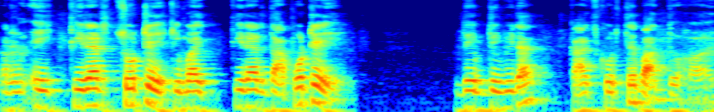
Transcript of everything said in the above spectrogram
কারণ এই ক্রীড়ার চোটে কিংবা এই ক্রীড়ার দাপটে দেবদেবীরা কাজ করতে বাধ্য হয়।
